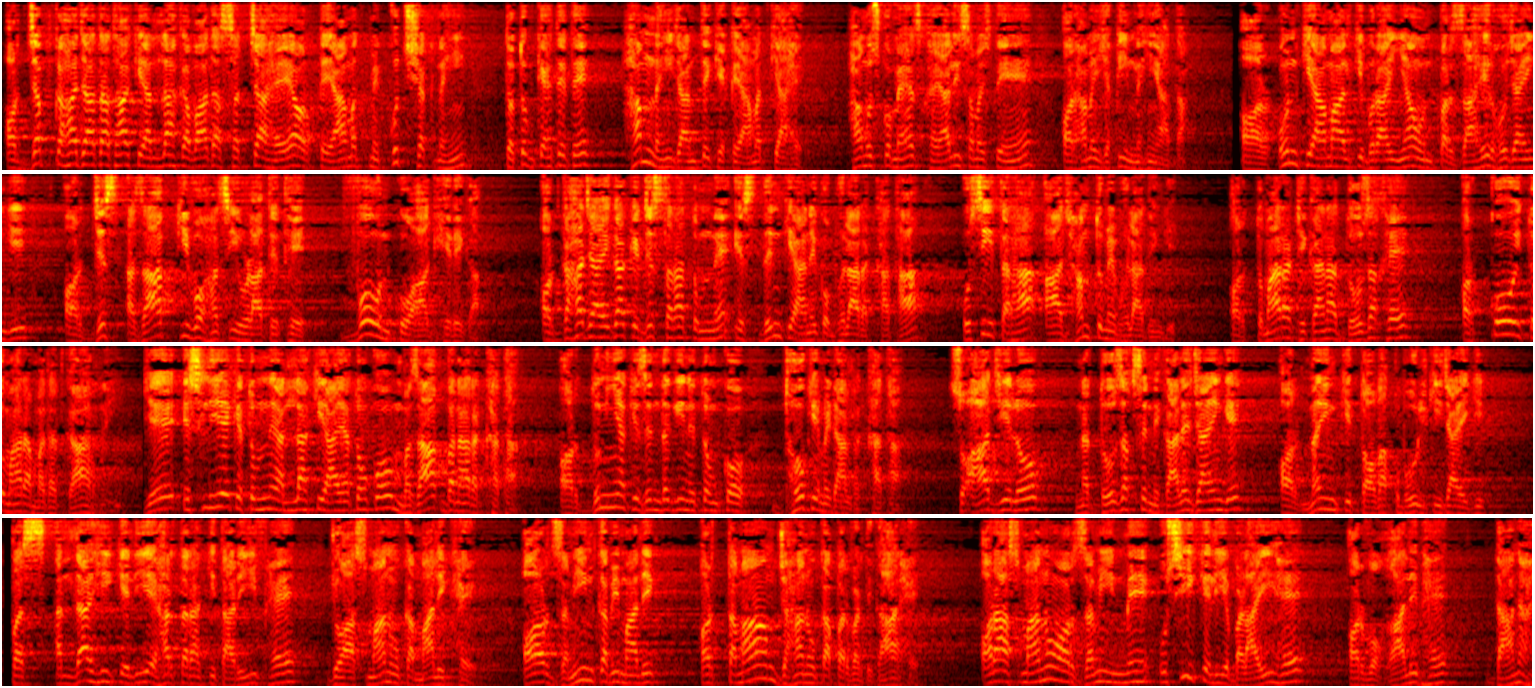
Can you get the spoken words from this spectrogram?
اور جب کہا جاتا تھا کہ اللہ کا وعدہ سچا ہے اور قیامت میں کچھ شک نہیں، تو تم کہتے تھے، ہم نہیں جانتے کہ قیامت کیا ہے۔ ہم اس کو محض خیالی سمجھتے ہیں اور ہمیں یقین نہیں آتا۔ اور ان کے اعمال کی برائیاں ان پر ظاہر ہو جائیں گی اور جس عذاب کی وہ ہنسی اڑاتے تھے، وہ ان کو آ گھیرے گا۔ اور کہا جائے گا کہ جس طرح تم نے اس دن کے آنے کو بھلا رکھا تھا، اسی طرح آج ہم تمہیں بھلا دیں گے۔ اور تمہارا ٹھکانہ دوزخ ہے اور کوئی تمہارا مددگار نہیں۔ یہ اس لیے کہ تم نے اللہ کی آیتوں کو مذاق بنا رکھا تھا اور دنیا کی زندگی نے تم کو دھوکے میں ڈال رکھا تھا۔ سو آج یہ لوگ نہ دوزخ سے نکالے جائیں گے اور نہ ان کی توبہ قبول کی جائے گی۔ پس اللہ ہی کے لیے ہر طرح کی تعریف ہے جو آسمانوں کا مالک ہے اور زمین کا بھی مالک اور تمام جہانوں کا پروردگار ہے۔ اور آسمانوں اور زمین میں اسی کے لیے بڑائی ہے اور وہ غالب ہے، دانا ہے۔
